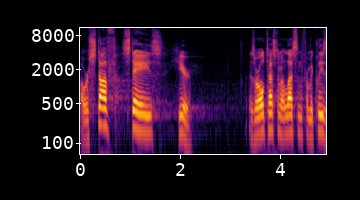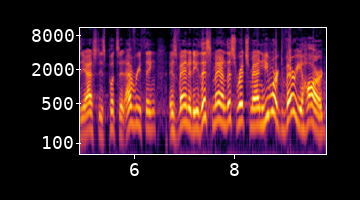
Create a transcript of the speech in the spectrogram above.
our stuff stays here. As our Old Testament lesson from Ecclesiastes puts it, everything is vanity. This man, this rich man, he worked very hard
